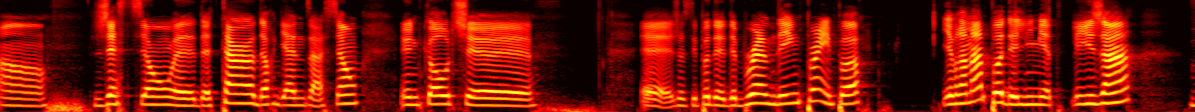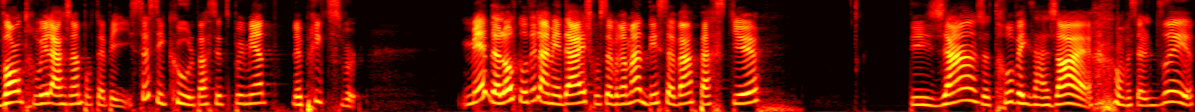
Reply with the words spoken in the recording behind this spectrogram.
en gestion euh, de temps, d'organisation, une coach, je sais pas, de, branding, peu importe. Il n'y a vraiment pas de limite. Les gens vont trouver l'argent pour te payer. Ça, c'est cool parce que tu peux mettre le prix que tu veux. Mais de l'autre côté de la médaille, je trouve ça vraiment décevant parce que des gens, je trouve, exagèrent, on va se le dire.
